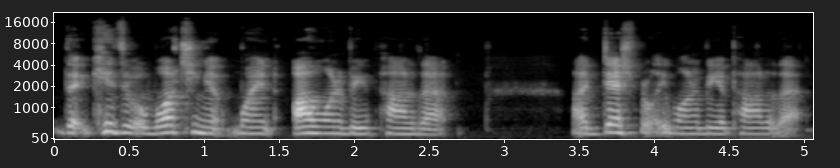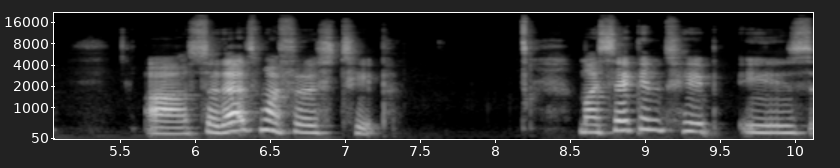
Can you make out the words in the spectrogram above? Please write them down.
that kids that were watching it went, I want to be a part of that. I desperately want to be a part of that. Uh, so that's my first tip. My second tip is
